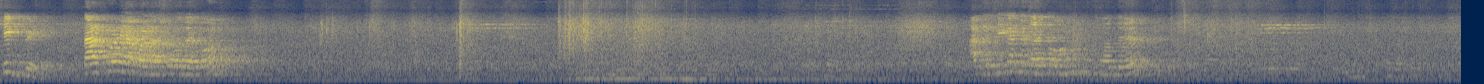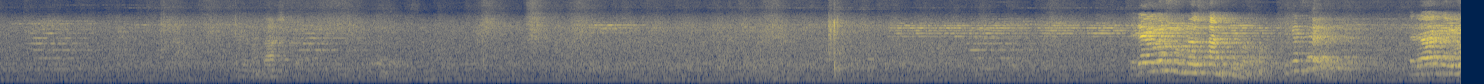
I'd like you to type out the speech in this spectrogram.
শিখবে। তারপরে আবার আসো দেখো। আচ্ছা ঠিক আছে দেখো তোমাদের। এটা হলো শূন্যস্থান পূরণ এটা গেল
